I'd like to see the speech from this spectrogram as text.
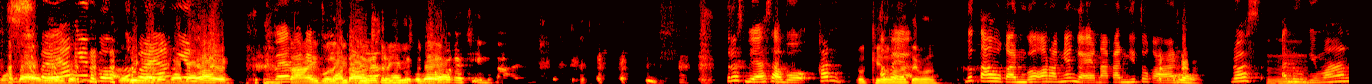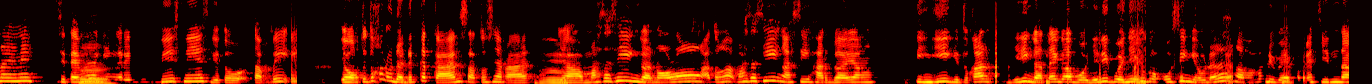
modalnya Bayangin, jadi nggak ada modal lain pakai gue lagi serius gitu gue pakai cinta. Terus biasa, Bo, kan Gokil Apa ya? banget emang. lu tahu kan gue orangnya nggak enakan gitu kan. Terus, Hmm. aduh gimana ini? Si Temi Hmm. lagi ngerintis bisnis gitu. Tapi ya waktu itu kan udah deket kan statusnya kan. Hmm. Ya masa sih nggak nolong atau nggak masa sih ngasih harga yang tinggi gitu kan. Jadi nggak tega, Bo. Jadi gue juga pusing ya udahlah nggak apa-apa dibayar pakai cinta.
